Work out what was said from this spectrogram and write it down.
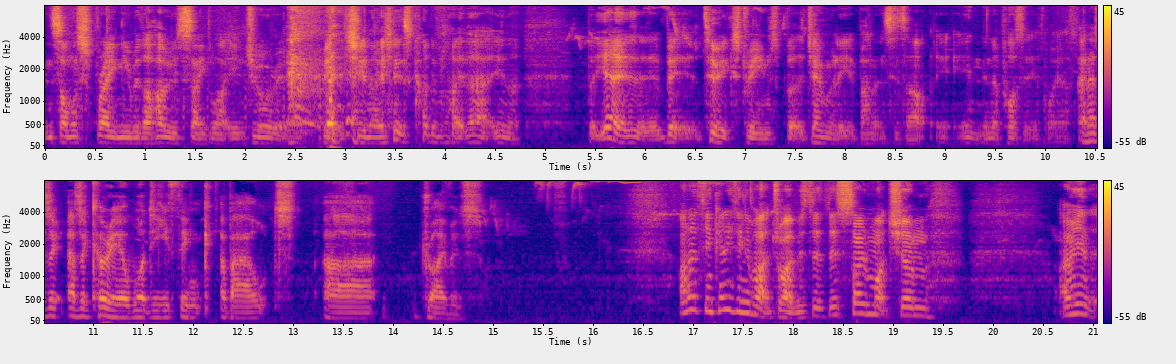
and someone's spraying you with a hose, saying like "endure it, bitch." You know, it's kind of like that. You know, but yeah, a bit two extremes, but generally it balances out in in a positive way. And as a as a courier, what do you think about uh, drivers? I don't think anything about drivers. There's so much. Um, I mean,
